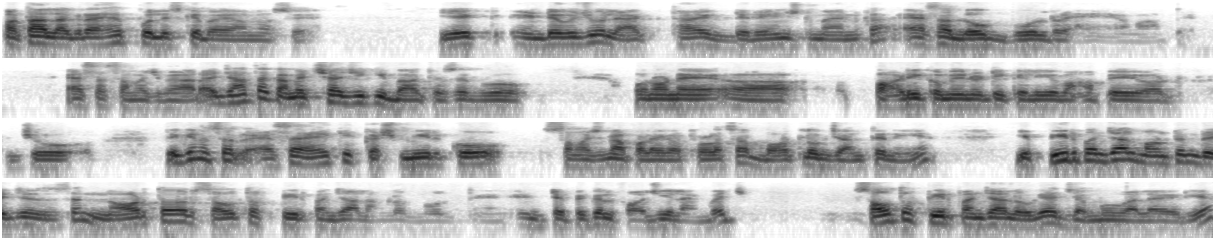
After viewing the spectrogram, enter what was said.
पता लग रहा है पुलिस के बयानों से, ये एक इंडिविजुअल एक्ट था, एक डिरेंज्ड मैन का, ऐसा लोग बोल रहे हैं वहाँ पे, ऐसा समझ में आ रहा है। जहाँ तक अमित शाह जी की बात है, सर, वो, उन्होंने पहाड़ी कम्युनिटी के लिए वहाँ पे और जो, लेकिन सर, ऐसा है कि कश्मीर को समझना पड़ेगा थोड़ा सा, बहुत लोग जानते नहीं है। ये Pir Panjal mountain ranges sir north और साउथ ऑफ़ पीर पंजाल हम लोग बोलते हैं इन टिपिकल फौजी language south of Pir Panjal हो गया जम्मू वाला एरिया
